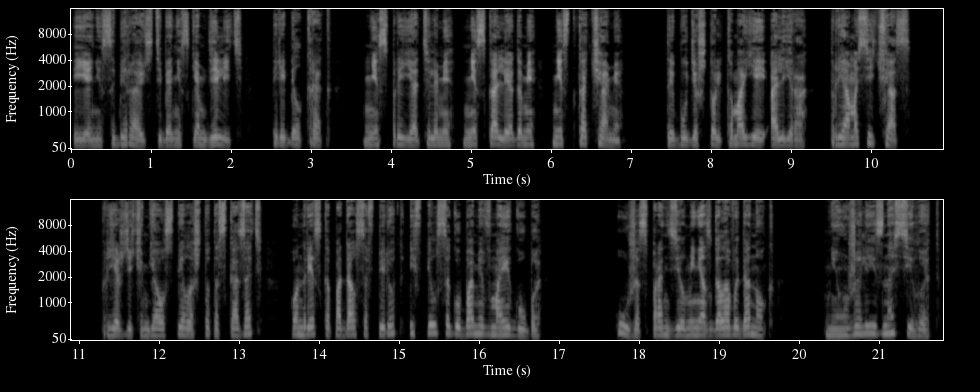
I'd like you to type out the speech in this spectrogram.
«Я не собираюсь тебя ни с кем делить», — перебил Крэк. «Ни с приятелями, ни с коллегами, ни с ткачами. Ты будешь только моей, Алира, прямо сейчас». Прежде чем я успела что-то сказать, он резко подался вперед и впился губами в мои губы. Ужас пронзил меня с головы до ног. Неужели изнасилует?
